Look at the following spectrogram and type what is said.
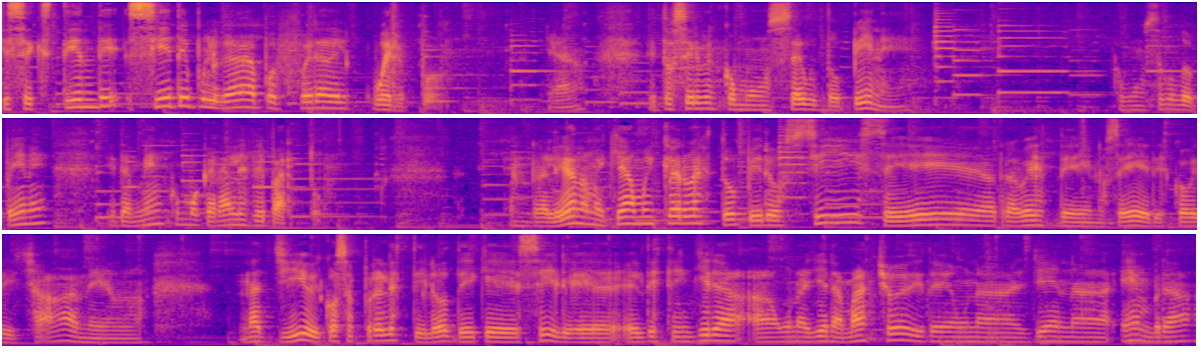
que se extiende 7 pulgadas por fuera del cuerpo. ¿ya? Estos sirven como pseudopene, como un pseudopene y también como canales de parto. En realidad no me queda muy claro esto, pero sí sé a través de, no sé, Discovery Channel, Nat y cosas por el estilo, de que sí, el distinguir a una hiena macho y de una hiena hembra,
